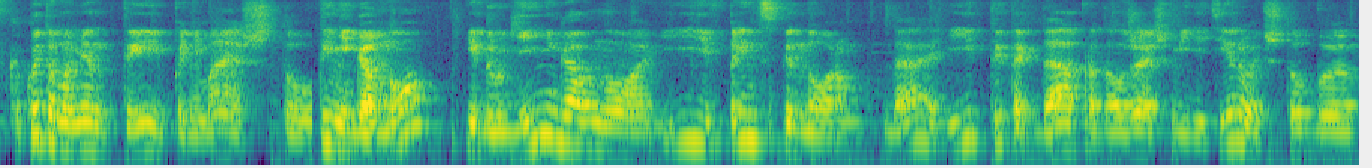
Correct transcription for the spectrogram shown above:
В какой-то момент ты понимаешь, что ты не говно, и другие не говно, и в принципе норм, да, и ты тогда продолжаешь медитировать, чтобы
